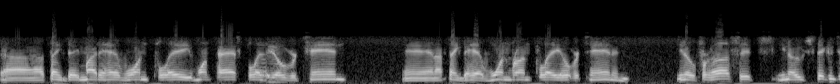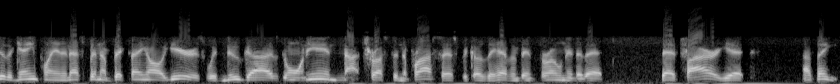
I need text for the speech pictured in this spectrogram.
uh, I think they might have had one play, one pass play over ten, and I think they had one run play over ten. And you know, for us, it's you know sticking to the game plan, and that's been a big thing all year. Is with new guys going in, not trusting the process because they haven't been thrown into that that fire yet. I think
